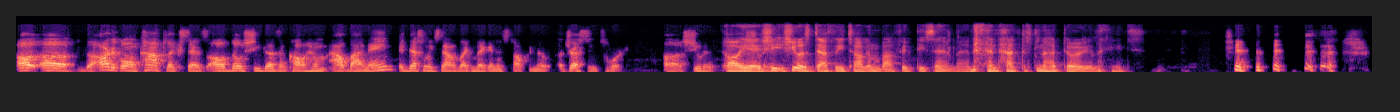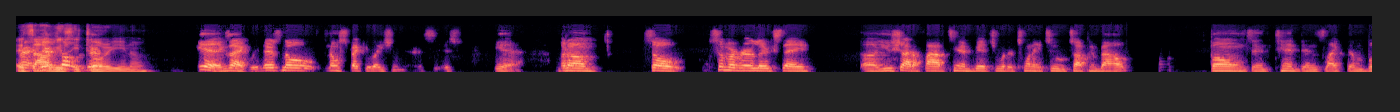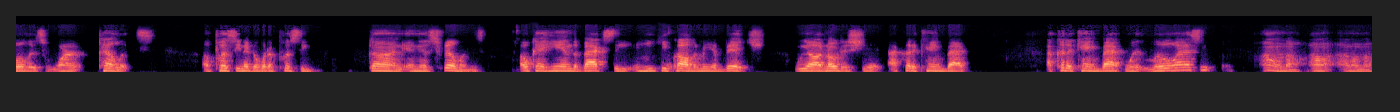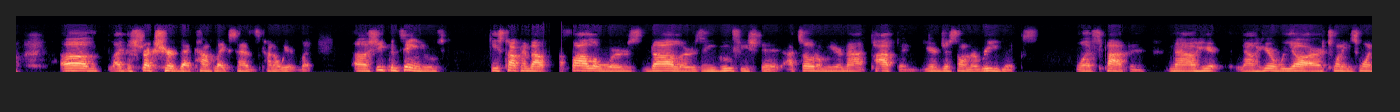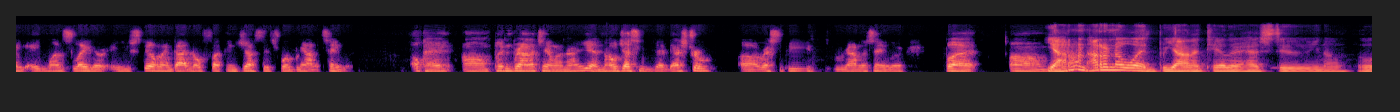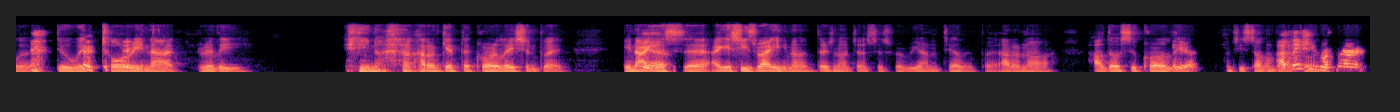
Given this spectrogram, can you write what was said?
all, uh, the article on Complex says although she doesn't call him out by name, it definitely sounds like Megan is talking to addressing Tory. Uh, shooting. Oh yeah, shooting. she she was definitely talking about Fifty Cent, man, not not Tory Lanez. it's there's obviously no- Tory, you know. Yeah, exactly. There's no no speculation there. It's, it's yeah. But um, so some of her lyrics say, uh, "You shot a five ten bitch with a 22, talking about bones and tendons like them bullets weren't pellets. A pussy nigga with a pussy gun in his feelings. Okay, he in the back seat and he keep calling me a bitch. We all know this shit. I could have came back. I could have came back with little ass. I don't know. I don't, I don't know. Um, like the structure that complex has is kind of weird. But uh, she continues. He's talking about followers, dollars, and goofy shit. I told him you're not popping. You're just on the remix. What's popping? Now here, now here we are, 2020, eight months later, and you still ain't got no fucking justice for Breonna Taylor. Okay, um, putting Breonna Taylor in there. Yeah, no justice. That, that's true. Uh, rest in peace, Breonna Taylor. But um, Yeah, I don't I don't know what Breonna Taylor has to you know uh, do with Tory not really. You know, I don't, I don't get the correlation, but you know, I guess uh, I guess she's right. You know, there's no justice for Breonna Taylor, but I don't know how those two correlate Yeah. When she's talking about. I think she's referring.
